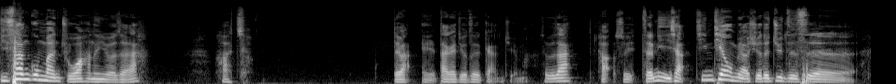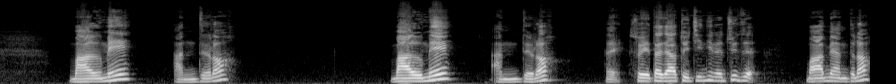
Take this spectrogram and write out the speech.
비싼 것만 좋아하는 여자야? 하참. 对吧？哎，大概就这个感觉嘛，是不是？好，所以整理一下，今天我们要学的句子是 마음에 안 들어? 마음에 안 들어? 哎，所以大家对今天的句子 마음에 안 들어?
